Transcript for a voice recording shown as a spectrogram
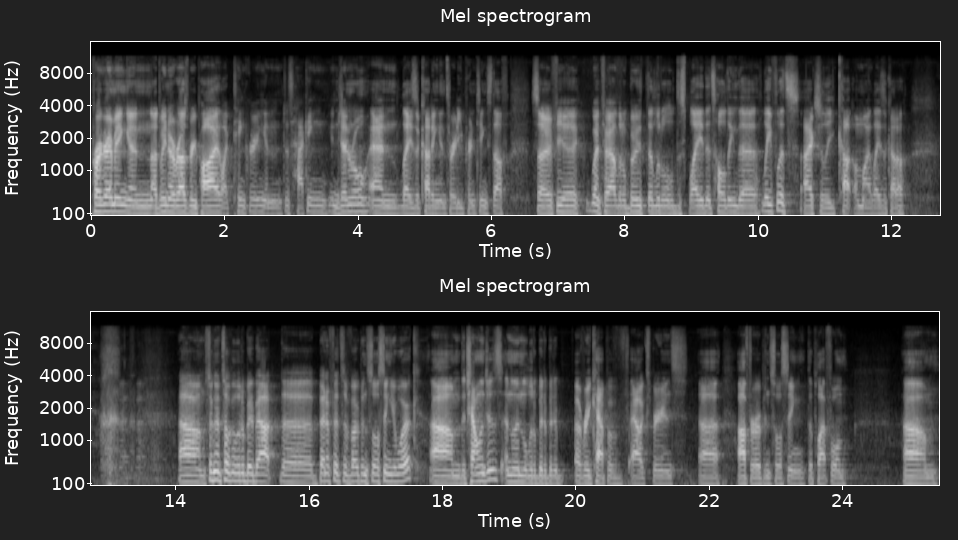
programming and Arduino Raspberry Pi, like tinkering and just hacking in general, and laser cutting and 3D printing stuff. So if you went to our little booth, the little display that's holding the leaflets, I actually cut on my laser cutter. Um, so I'm going to talk a little bit about the benefits of open sourcing your work, um, the challenges, and then a little bit, of a recap of our experience uh, after open sourcing the platform. Um,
